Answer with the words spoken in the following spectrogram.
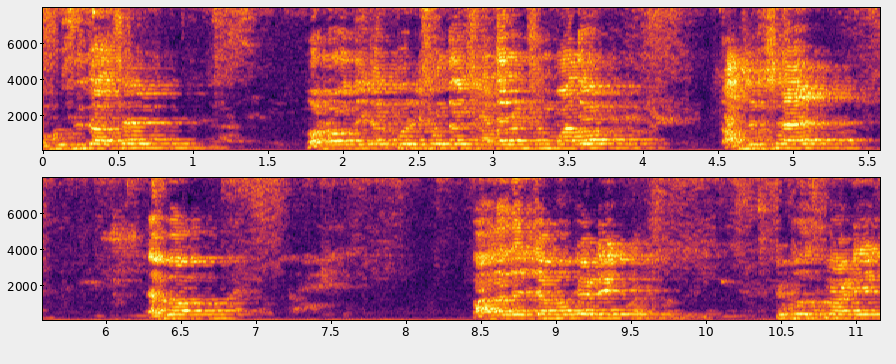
উপস্থিত আছেন। গণ অধিকার পরিষদের সাধারণ সম্পাদক রাজেশ সাহেব এবং বাংলাদেশ ডেমোক্রেটিক পিপলস পার্টির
